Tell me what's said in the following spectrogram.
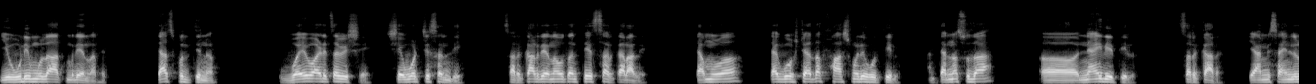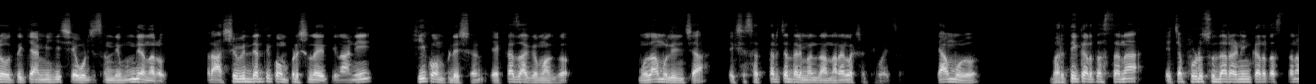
एवढी मुलं आतमध्ये येणार आहेत. त्याच पद्धतीनं वयवाढीचा विषय शेवटची संधी सरकार देणार होतं आणि तेच सरकार आले त्यामुळं त्या गोष्टी आता फास्टमध्ये होतील. आणि त्यांना सुद्धा न्याय देतील सरकार. की आम्ही सांगितलेलं होतं की आम्ही ही शेवटची संधी म्हणून देणार आहोत. तर असे विद्यार्थी कॉम्पिटिशनला येतील आणि ही कॉम्पिटिशन एका जागेमागं मुला मुलींच्या एकशे सत्तरच्या दरम्यान जाणार आहे लक्षात ठेवायचं. त्यामुळं भरती करत असताना याच्यापुढे सुद्धा रनिंग करत असताना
